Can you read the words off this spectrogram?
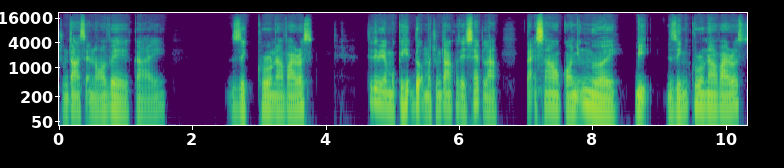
Chúng ta sẽ nói về cái dịch coronavirus. Thế thì bây giờ một cái hiện tượng mà chúng ta có thể xét là tại sao có những người bị dính coronavirus,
